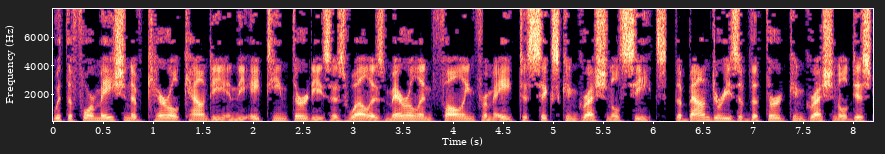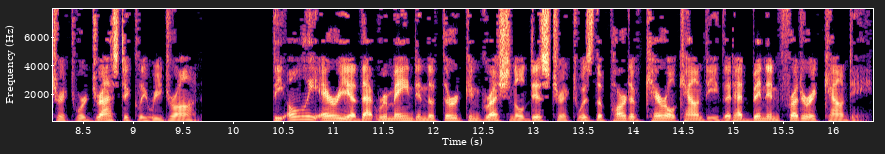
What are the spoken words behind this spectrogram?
With the formation of Carroll County in the 1830s as well as Maryland falling from eight to six congressional seats, the boundaries of the 3rd Congressional District were drastically redrawn. The only area that remained in the 3rd Congressional District was the part of Carroll County that had been in Frederick County.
